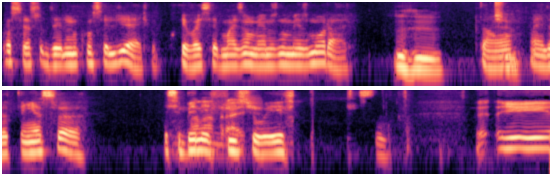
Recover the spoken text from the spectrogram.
processo dele no Conselho de Ética, porque vai ser mais ou menos no mesmo horário. Uhum. Então, Sim. ainda tem essa, esse benefício extra. Assim. E,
